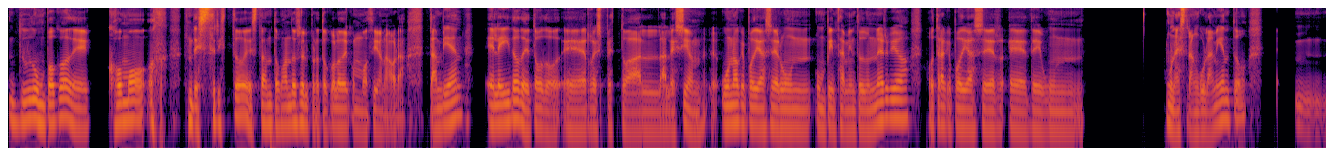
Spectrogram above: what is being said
dudo un poco de cómo de estricto están tomándose el protocolo de conmoción ahora. También he leído de todo eh, respecto a la lesión. Uno que podía ser un, un, pinzamiento de un nervio, otra que podía ser eh, de un un estrangulamiento. Mm,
